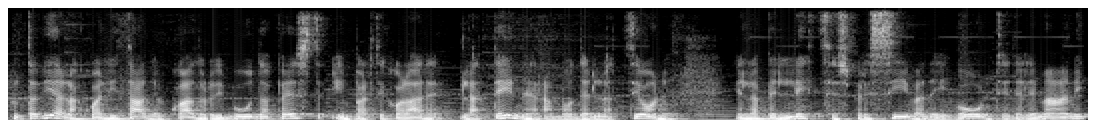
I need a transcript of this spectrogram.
Tuttavia la qualità del quadro di Budapest, in particolare la tenera modellazione e la bellezza espressiva dei volti e delle mani,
